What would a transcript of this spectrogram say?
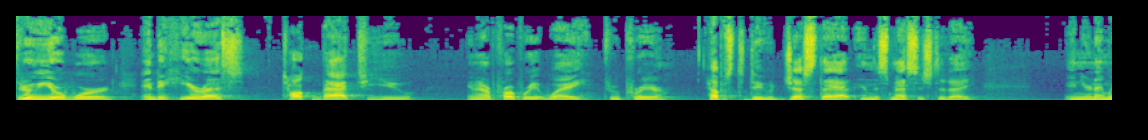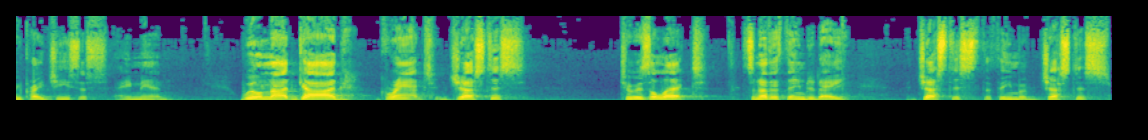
through your word and to hear us talk back to you in an appropriate way through prayer. Help us to do just that in this message today. In your name we pray, Jesus. Amen. Will not God grant justice to his elect? It's another theme today justice, the theme of justice.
